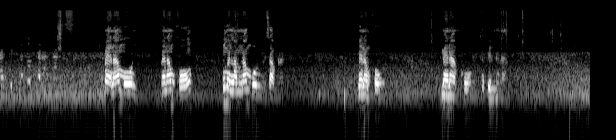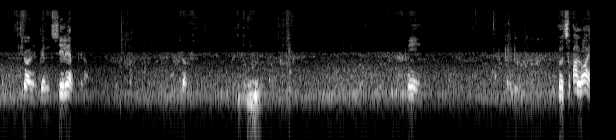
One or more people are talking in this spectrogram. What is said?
อาทิตย์มันท่วมตลาดนัดแม่น้ำมูล แม่น้ำโขง นี่มันลำน้ำมูลอยู่ซ้ำนะ แม่น้ำโขงแม่น้ำโขงจะเป็นแม่น้ำช่วงนี้เป็นซีเรียนพี่น้องช่วงนี้มีเกิดสะพานลอย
